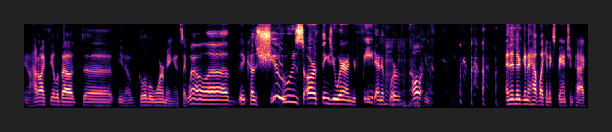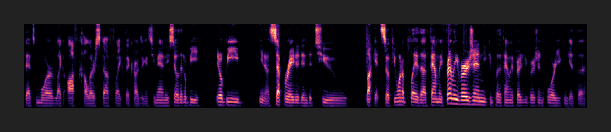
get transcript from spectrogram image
you know, how do I feel about uh, you know global warming? And it's like, well, uh, because shoes are things you wear on your feet, and if we're all you know. And then they're going to have like an expansion pack that's more like off-color stuff, like the Cards Against Humanity. So that'll be it'll be you know separated into two buckets. So if you want to play the family-friendly version, you can play the family-friendly version, or you can get the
